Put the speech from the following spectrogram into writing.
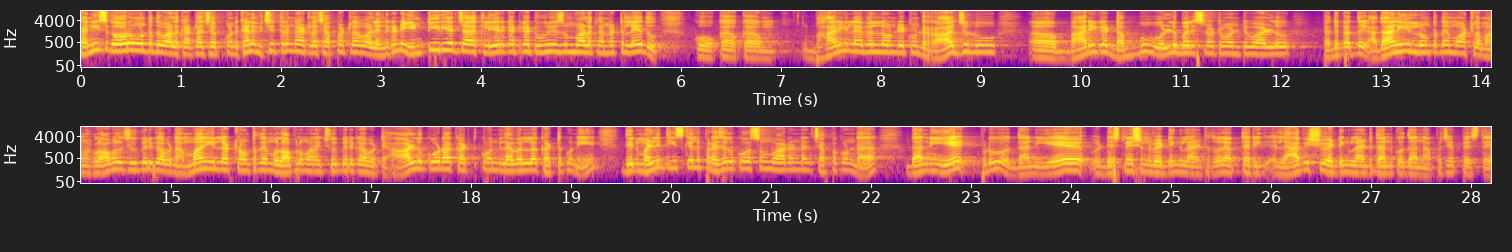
కనీస గౌరవం ఉంటుంది వాళ్ళకి అట్లా చెప్పుకుంటే. కానీ విచిత్రంగా అట్లా చెప్పట్లేదు వాళ్ళు. ఎందుకంటే ఇంటీరియర్ చాలా క్లియర్ కట్గా టూరిజం వాళ్ళకి అన్నట్టు లేదు. ఒక ఒక భారీ లెవెల్లో ఉండేటువంటి రాజులు భారీగా డబ్బు ఒళ్ళు బలిసినటువంటి వాళ్ళు పెద్ద పెద్ద అదాని ఇల్లు ఉంటుందేమో అట్లా మనకు లోపల చూపిరు కాబట్టి అంబానీ ఇల్లు అట్లా ఉంటుందేమో లోపల మనకు చూపిరు కాబట్టి వాళ్ళు కూడా కట్టుకొని లెవెల్లో కట్టుకుని దీన్ని మళ్ళీ తీసుకెళ్ళి ప్రజల కోసం వాడండి అని చెప్పకుండా దాన్ని ఏ ఇప్పుడు దాన్ని ఏ డెస్టినేషన్ వెడ్డింగ్ లాంటిదో లేకపోతే లావిష్ వెడ్డింగ్ లాంటి దానికో దాన్ని అప్పచెప్పేస్తే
